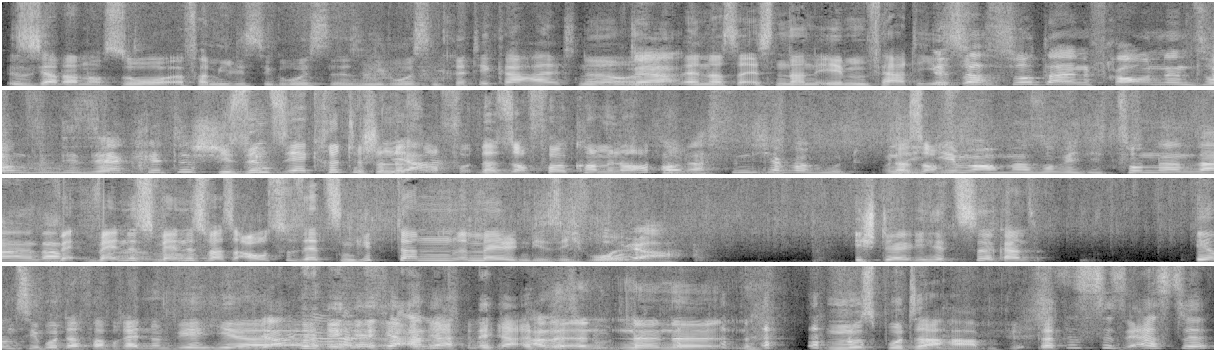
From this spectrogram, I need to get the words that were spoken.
ist es ja dann auch so, äh, Familie ist die größte, sind die größten Kritiker halt. Ne? Und Ja. wenn das Essen dann eben fertig ist. Ist das so, deine Frau und dein Sohn, sind die sehr kritisch? die sind sehr kritisch und das, Ja? ist, auch, das ist auch vollkommen in Oh, Ordnung. das finde ich aber gut. Und Das die auch- geben auch mal so richtig Zunder und sagen, das, Wenn es, wenn es was auszusetzen gibt, dann melden die sich wohl. Oh ja. Ich stelle die Hitze ganz. Er uns die Butter verbrennen und wir hier Ja, ja, ja, alles gut. Alles gut. ne, ne, Nussbutter haben. Das ist das erste,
